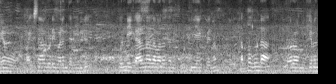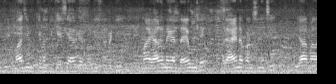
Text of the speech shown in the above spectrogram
మేము ఫంక్షనాలు కూడా ఇవ్వడం జరిగింది. కొన్ని కారణాల వల్ల దాన్ని పూర్తి చేయకపోయినాం. తప్పకుండా గౌరవ ముఖ్యమంత్రి మాజీ ముఖ్యమంత్రి కేసీఆర్ గారి నోటీసులు పెట్టి మా యాదన్న గారి దయ ఉంటే మరి ఆయన ఫండ్స్ నుంచి మన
